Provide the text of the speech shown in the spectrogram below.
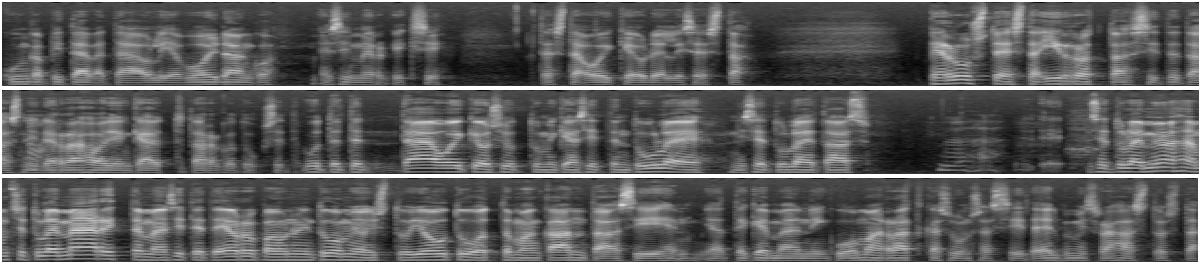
kuinka pitävä tämä oli ja voidaanko esimerkiksi tästä oikeudellisesta perusteesta irrottaa sitten taas niiden rahojen käyttötarkoitukset. Mutta tämä oikeusjuttu, mikä sitten tulee, niin se tulee taas myöhään. Se tulee myöhään, mutta se tulee määrittämään sitten, että Euroopan unionin tuomioistuin joutuu ottamaan kantaa siihen ja tekemään niin kuin oman ratkaisunsa siitä elpymisrahastosta,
